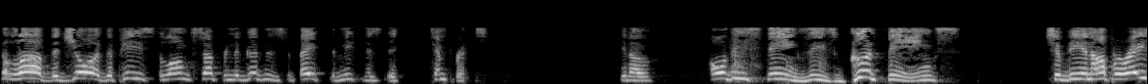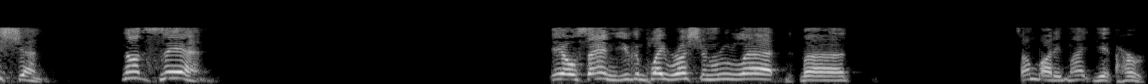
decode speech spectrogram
The love, the joy, the peace, the long suffering, the goodness, the faith, the meekness, the temperance. You know, all these things, these good things should be in operation, not sin. You know, saying you can play Russian roulette, but somebody might get hurt.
